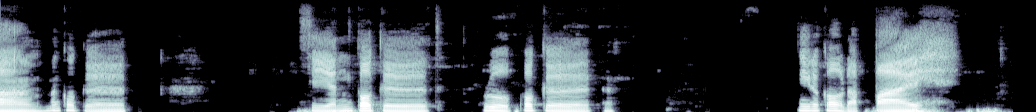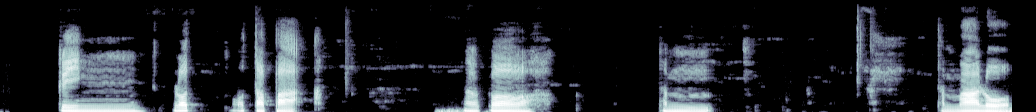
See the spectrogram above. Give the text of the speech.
ารมันก็เกิด เสียงก็เกิด รูปก็เกิด นี่แล้วก็ดับไป กลิ่นรสอตปะ แล้วก็ทำ ธรรมารม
